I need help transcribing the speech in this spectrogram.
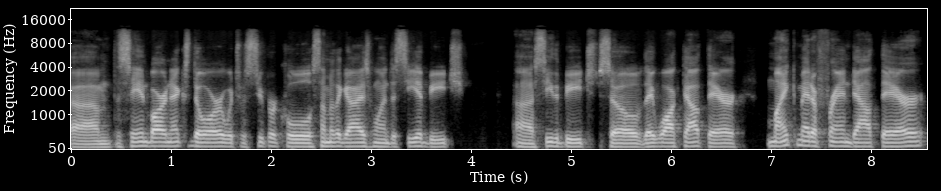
um, the sandbar next door, which was super cool. Some of the guys wanted to see a beach, uh, see the beach. So they walked out there. Mike met a friend out there,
